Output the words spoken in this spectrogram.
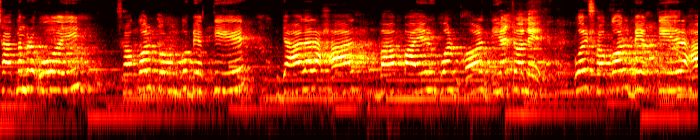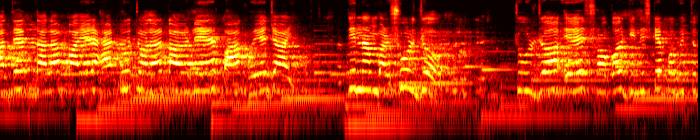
সাত নম্বর, ওই সকল পঙ্গু ব্যক্তির যাহাদের হাত বা পায়ের উপর ভর দিয়ে চলে। ওই সকল ব্যক্তির হাতের তালা পায়ের হাঁটু চলার কারণে পাক হয়ে যায়। তিন নম্বর, সূর্য। সূর্য এর সকল জিনিসকে পবিত্র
